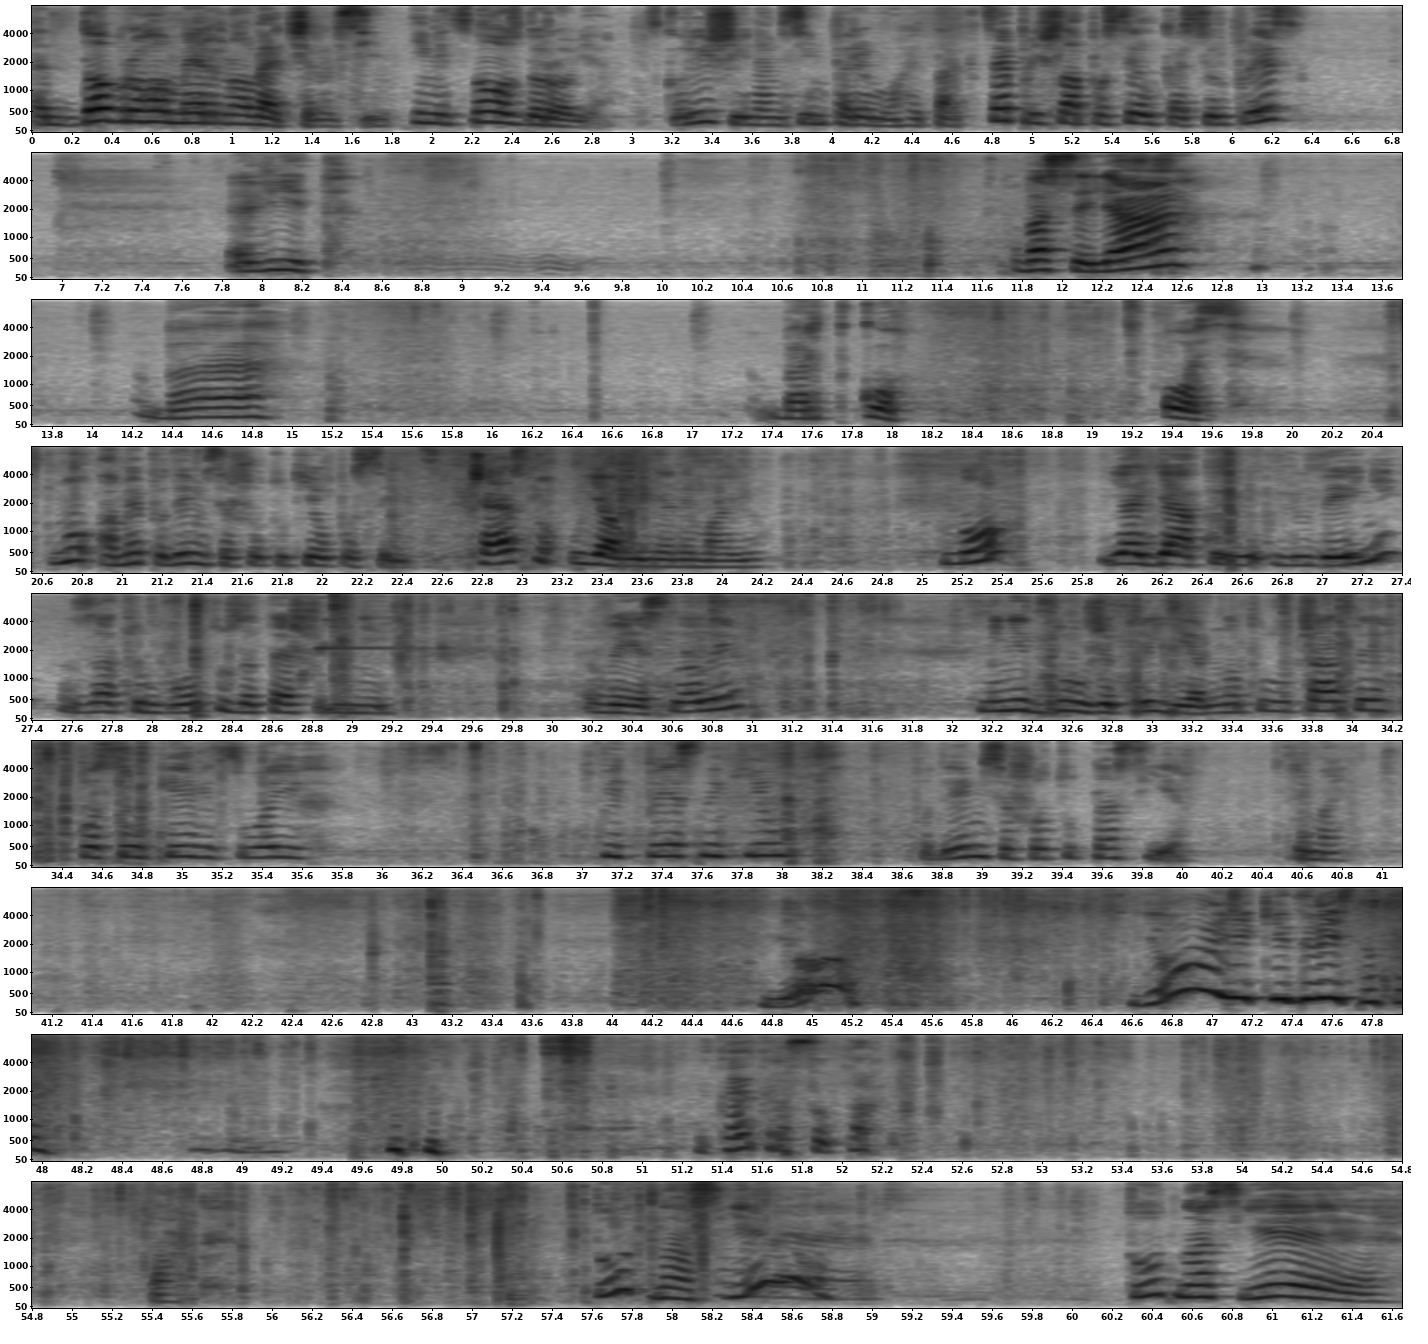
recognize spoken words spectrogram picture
Доброго мирного вечора всім і міцного здоров'я. Скоріше і нам всім перемоги. Так, це прийшла посилка сюрприз від Василя Ба... Бартко. Ось. Ну, а ми подивимося, що тут є в посилці. Чесно, уявлення не маю. Ну, я дякую людині за турботу, за те, що мені вислали. Мені дуже приємно отримати посилки від своїх підписників. Подивимося, що тут у нас є. Тримай. Йой! Йой, який дивись на те. Яка красота. Так. Тут у нас є. Тут у нас є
